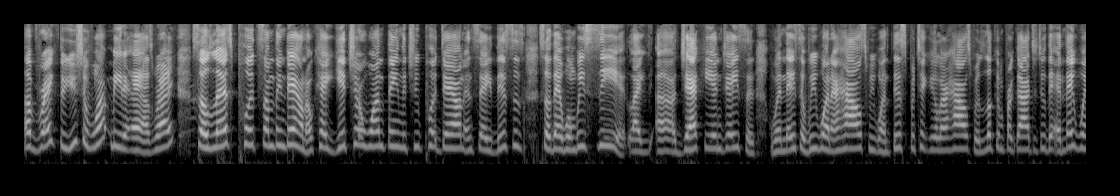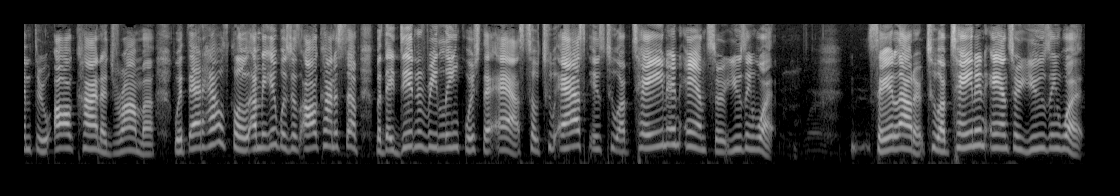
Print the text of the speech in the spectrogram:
a breakthrough. You should want me to ask, right? So let's put something down, okay? Get your one thing that you put down and say, this is so that when we see it, like uh, Jackie and Jason, when they said, we want a house, we want this particular house, we're looking for God to do that. And they went through all kind of drama with that house closed. I mean, it was just all kind of stuff, but they didn't relinquish the ask. So to ask is to obtain an answer using what? Say it louder. To obtain an answer using what?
